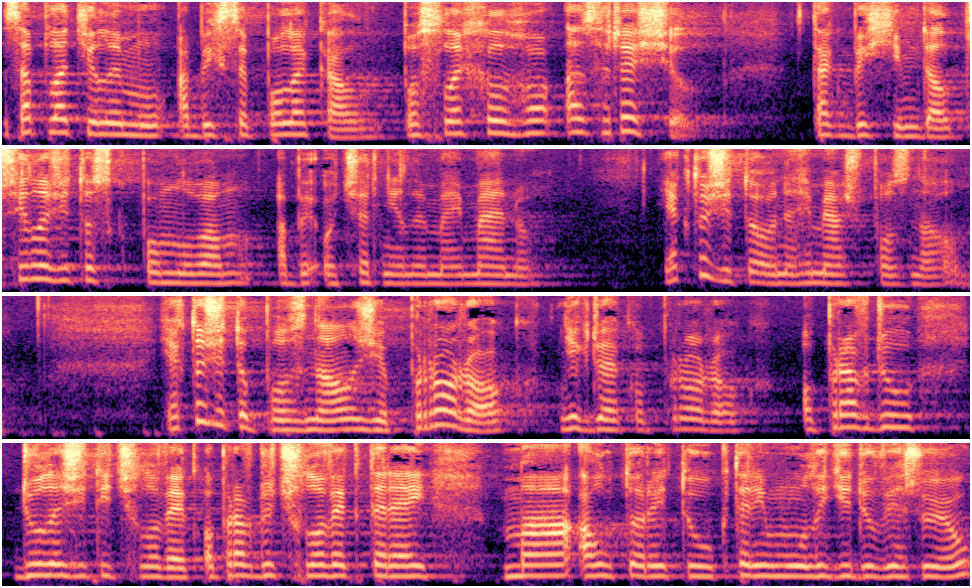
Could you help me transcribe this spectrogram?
Zaplatili mu, abych se polekal, poslechl ho a zřešil. tak bych jim dal příležitost k pomluvám, aby očernili mé jméno. Jak to, že to Nehemiáš poznal? Jak to, že to poznal, že prorok, někdo jako prorok, opravdu důležitý člověk, opravdu člověk, který má autoritu, který mu lidi důvěřují,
